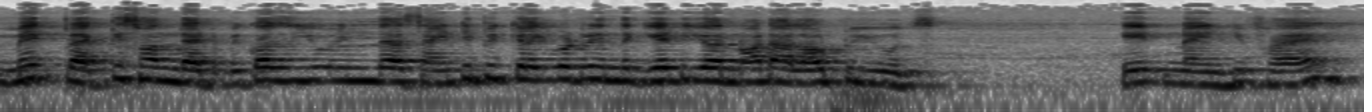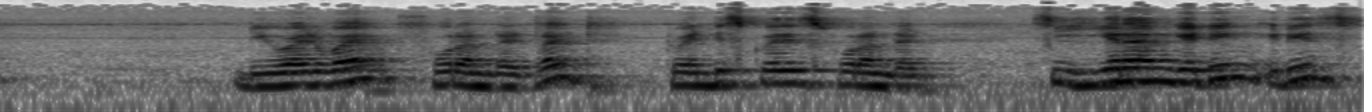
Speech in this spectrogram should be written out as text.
make practice on that because you in the scientific calculator in the gate you are not allowed to use. 895 divided by 400 right 20 square is 400 see here I am getting it is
